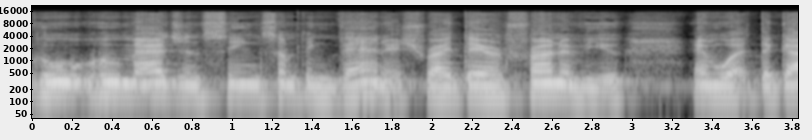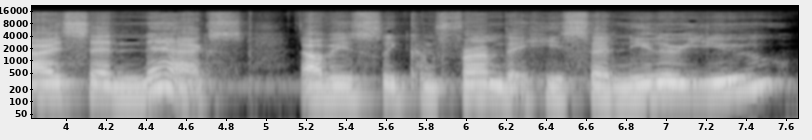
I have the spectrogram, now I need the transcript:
who, who imagines seeing something vanish right there in front of you? And what the guy said next obviously confirmed that he said, neither you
